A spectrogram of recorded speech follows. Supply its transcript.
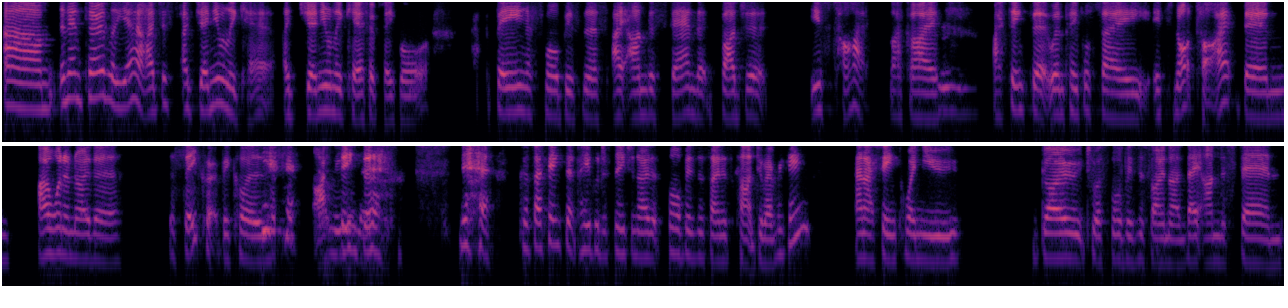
Um, and then thirdly, yeah, I just I genuinely care. I genuinely care for people. Being a small business, I understand that budget is tight. Like I mm. I think that when people say it's not tight, then I want to know the the secret because yeah, I, think that yeah, because I think that people just need to know that small business owners can't do everything. And I think when you go to a small business owner, they understand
